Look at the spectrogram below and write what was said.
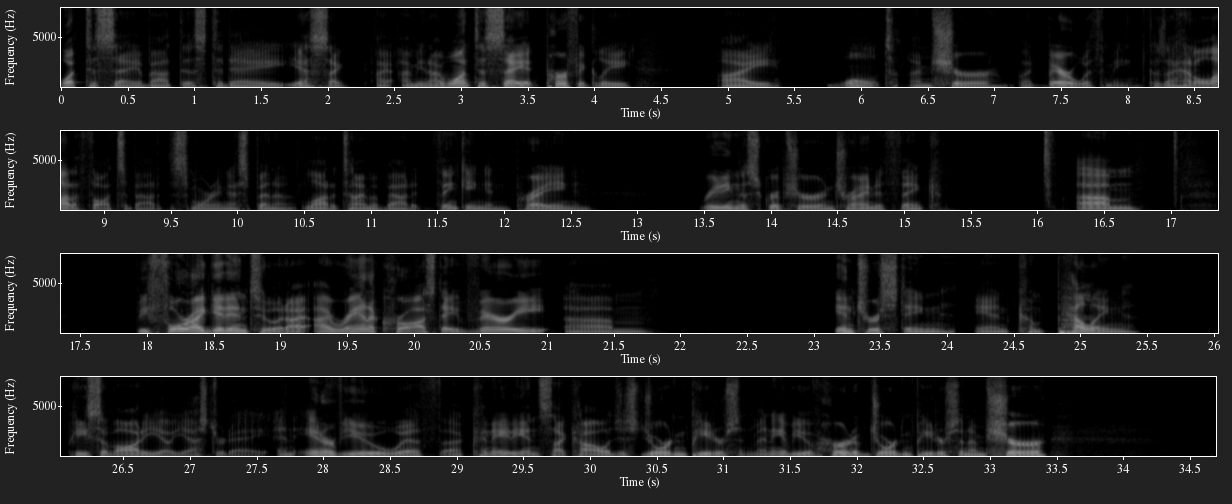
what to say about this today. Yes, I, I, I mean, I want to say it perfectly. I won't, I'm sure, but bear with me because I had a lot of thoughts about it this morning. I spent a lot of time about it, thinking and praying and reading the scripture and trying to think. Um, before I get into it, I, I ran across a very um, interesting and compelling piece of audio yesterday an interview with Canadian psychologist Jordan Peterson. Many of you have heard of Jordan Peterson, I'm sure.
